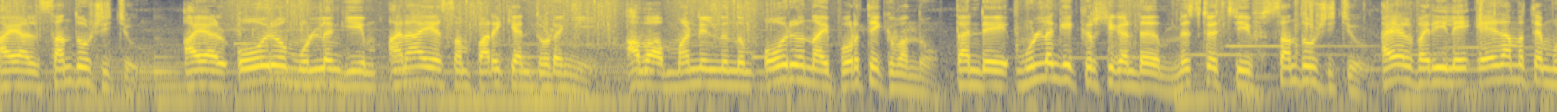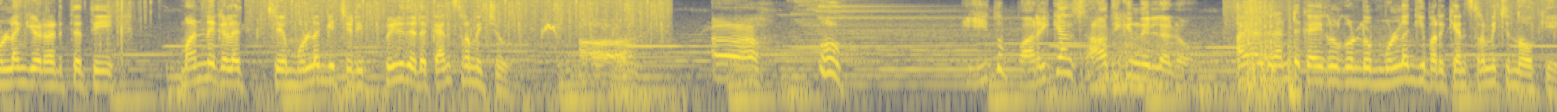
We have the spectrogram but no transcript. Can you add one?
അയാൾ സന്തോഷിച്ചു. അയാൾ ഓരോ മുള്ളങ്കിയും അനായാസം പറിക്കാൻ തുടങ്ങി. അവ മണ്ണിൽ നിന്നും ഓരോന്നായി പുറത്തേക്ക് വന്നു. തന്റെ മുള്ളങ്കി കൃഷി കണ്ട് മിസ്റ്റർ ചീഫ് സന്തോഷിച്ചു. അയാൾ വരിയിലെ ഏഴാമത്തെ മുള്ളങ്കിയുടെ അടുത്തെത്തി മണ്ണ് കിളച്ച് മുള്ളങ്കി ചെടി പിഴുതെടുക്കാൻ ശ്രമിച്ചു. ഇത് പറിക്കാൻ സാധിക്കുന്നില്ലല്ലോ. അയാൾ രണ്ട് കൈകൾ കൊണ്ട് മുള്ളങ്കി പറിക്കാൻ ശ്രമിച്ചു നോക്കി.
